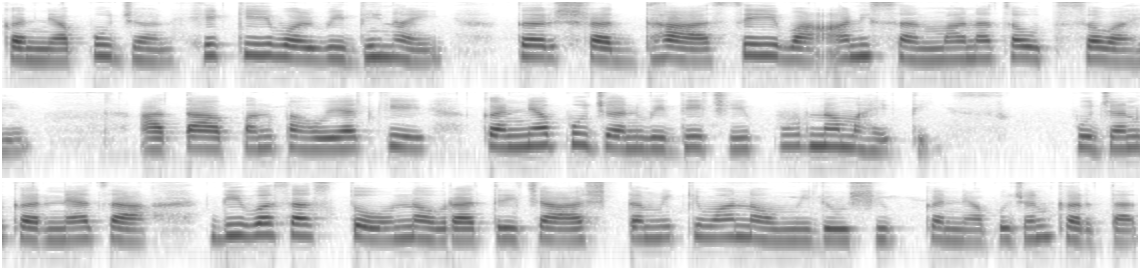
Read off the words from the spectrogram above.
कन्यापूजन हे केवळ विधी नाही तर श्रद्धा सेवा आणि सन्मानाचा उत्सव आहे. आता आपण पाहूयात की कन्यापूजन विधीची पूर्ण माहिती. पूजन करण्याचा दिवस असतो. नवरात्रीच्या अष्टमी किंवा नवमी दिवशी कन्यापूजन करतात.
